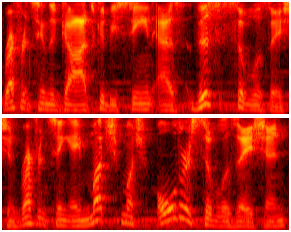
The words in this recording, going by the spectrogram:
Referencing the gods could be seen as this civilization referencing a much, much older civilization,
